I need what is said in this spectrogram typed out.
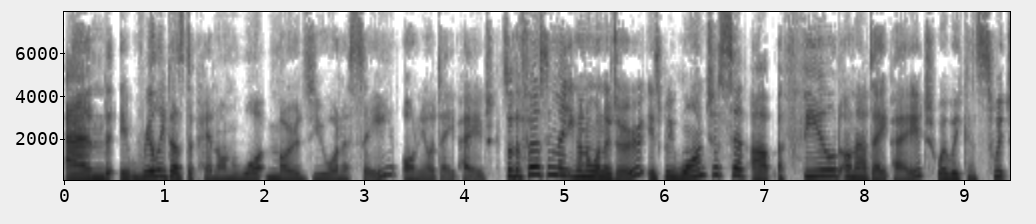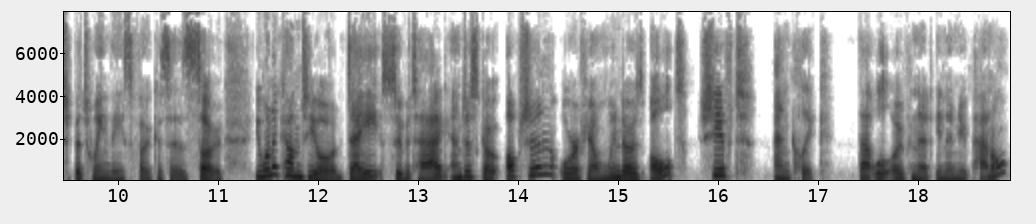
and it really does depend on what modes you want to see on your day page. So, the first thing that you're going to want to do is we want to set up a field on our day page where we can switch between these focuses. So, you want to come to your day super tag and just go Option, or if you're on Windows, Alt, Shift, and click that will open it in a new panel.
